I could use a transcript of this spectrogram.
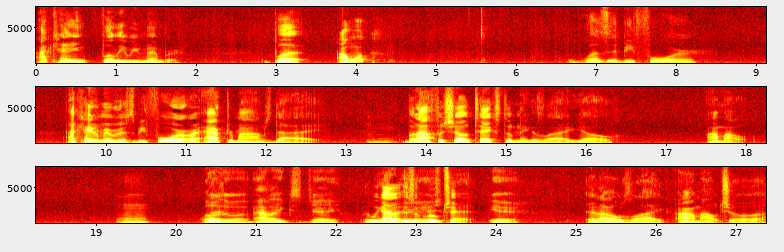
I can't fully remember, but I want. Was it before? I can't remember if it's before or after moms died. But I for sure text them niggas like, yo, I'm out. Mm. What was it? What, Alex J. We got a it's a group chat. Yeah. And I was like, I'm out, y'all.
